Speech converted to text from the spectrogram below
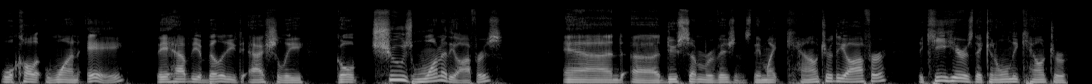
we'll call it 1A. They have the ability to actually go choose one of the offers and uh, do some revisions. They might counter the offer. The key here is they can only counter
